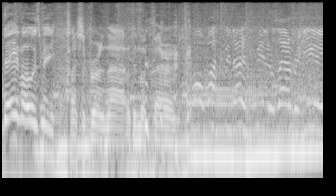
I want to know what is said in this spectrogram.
Dave owes me. I should burn that with the McLaren. Oh, must be nice to be in a Lamborghini.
